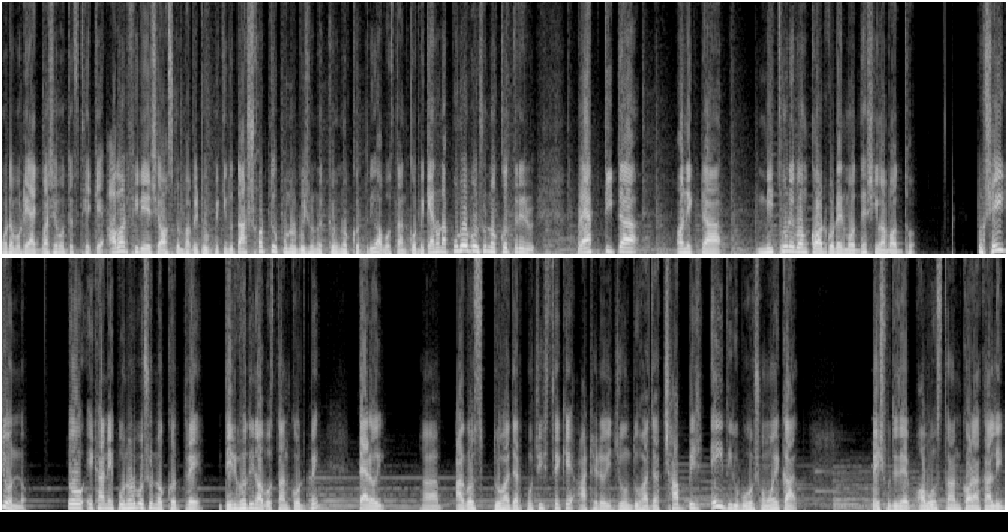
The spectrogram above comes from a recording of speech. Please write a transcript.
মোটামুটি এক মাসের মধ্যে থেকে আবার ফিরে এসে অষ্টমভাবে ঢুকবে, কিন্তু তার সত্ত্বেও পুনর্বসু নক্ষ- নক্ষত্রেই অবস্থান করবে। কেননা পুনর্বসু নক্ষত্রের প্রাপ্তিটা অনেকটা মিথুন এবং কর্কটের মধ্যে সীমাবদ্ধ। তো সেই জন্য তো এখানে পুনর্বসু নক্ষত্রে দীর্ঘদিন অবস্থান করবে, তেরোই আগস্ট দু থেকে আঠেরোই জুন দু এই দীর্ঘ সময়কাল। বৃহস্পতিদেব অবস্থান করাকালীন।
